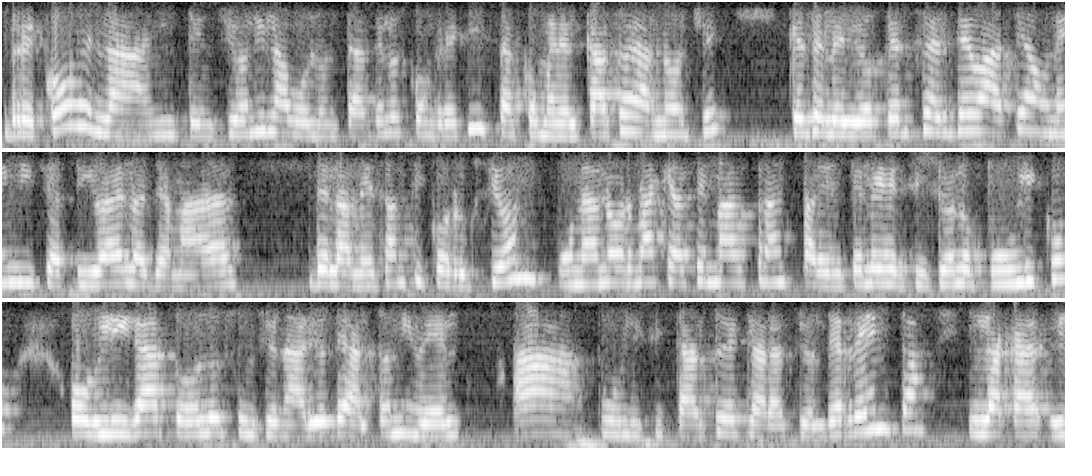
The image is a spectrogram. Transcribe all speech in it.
recogen la intención y la voluntad de los congresistas, como en el caso de anoche, que se le dio tercer debate a una iniciativa de las llamadas de la Mesa Anticorrupción, una norma que hace más transparente el ejercicio de lo público, obliga a todos los funcionarios de alto nivel a publicitar su declaración de renta y, la, y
